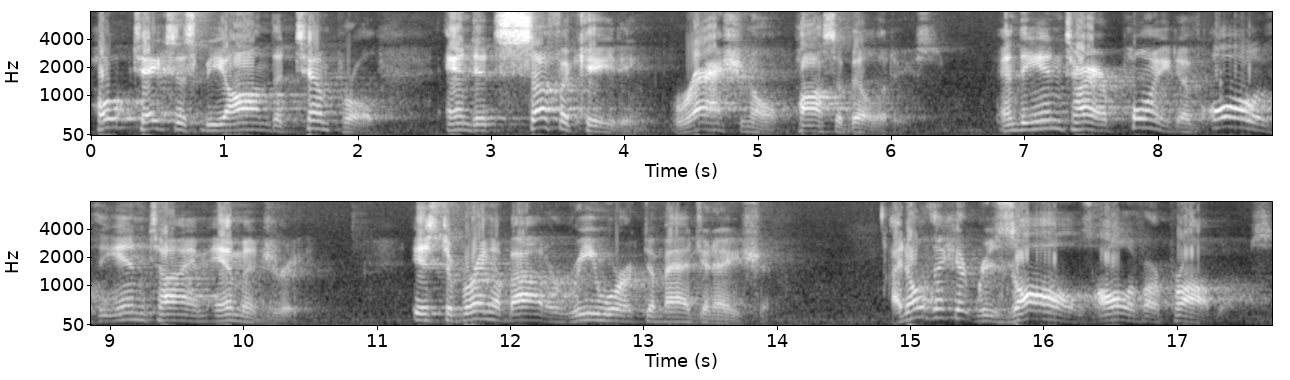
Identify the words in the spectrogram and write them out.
Hope takes us beyond the temporal and its suffocating rational possibilities. And the entire point of all of the end time imagery is to bring about a reworked imagination. I don't think it resolves all of our problems,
